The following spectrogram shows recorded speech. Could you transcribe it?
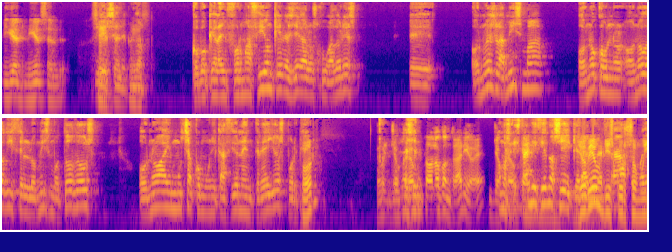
Miguel, Miguel Sembler. Miguel Sembler, perdón. Como que la información que les llega a los jugadores eh, o no es la misma, o no, o no dicen lo mismo todos, o no hay mucha comunicación entre ellos, porque ¿Por? Yo creo que todo lo contrario, ¿eh? Yo Como que están diciendo sí, que yo veo un discurso muy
